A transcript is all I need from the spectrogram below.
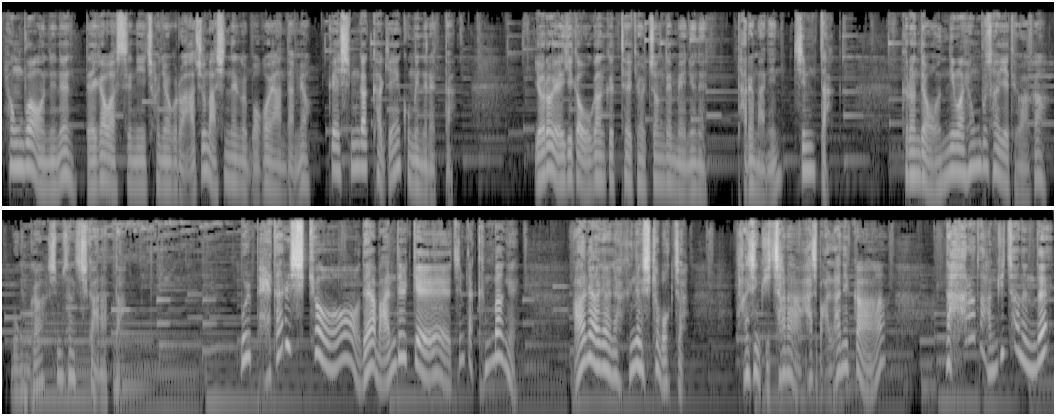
형부와 언니는 내가 왔으니 저녁으로 아주 맛있는 걸 먹어야 한다며 꽤 심각하게 고민을 했다. 여러 얘기가 오간 끝에 결정된 메뉴는 다름 아닌 찜닭. 그런데 언니와 형부 사이의 대화가 뭔가 심상치가 않았다. 뭘 배달을 시켜. 내가 만들게. 찜닭 금방 해. 아니야, 아니야, 아니야. 그냥 시켜 먹자. 당신 귀찮아. 하지 말라니까. 나 하나도 안 귀찮은데?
